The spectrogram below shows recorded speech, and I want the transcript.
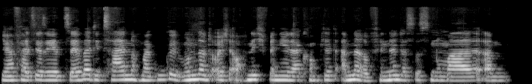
Ja, falls ihr jetzt selber die Zahlen nochmal googelt, wundert euch auch nicht, wenn ihr da komplett andere findet. Das ist nun mal ähm,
